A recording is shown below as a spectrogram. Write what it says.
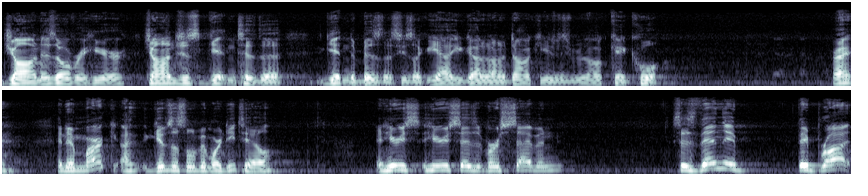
John is over here. John just getting to the getting to business. He's like, "Yeah, he got it on a donkey." Okay, cool right? And then Mark uh, gives us a little bit more detail. And here he, here he says at verse 7 says, Then they, they brought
